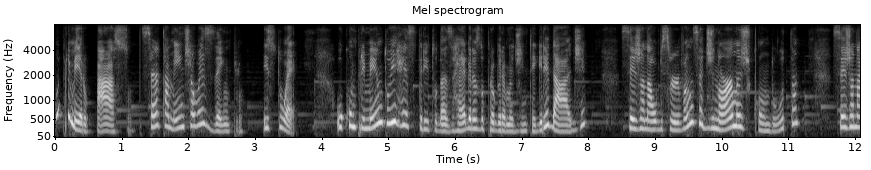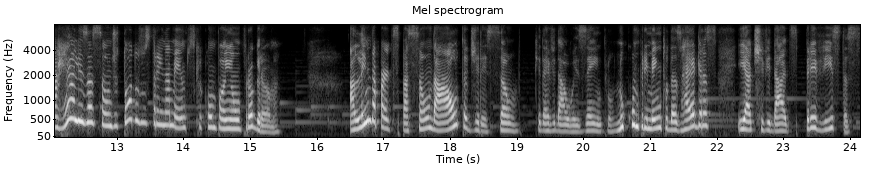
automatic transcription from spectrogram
O primeiro passo, certamente, é o exemplo, isto é, o cumprimento irrestrito das regras do programa de integridade, seja na observância de normas de conduta, seja na realização de todos os treinamentos que acompanham o programa. Além da participação da alta direção, que deve dar o exemplo, no cumprimento das regras e atividades previstas,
